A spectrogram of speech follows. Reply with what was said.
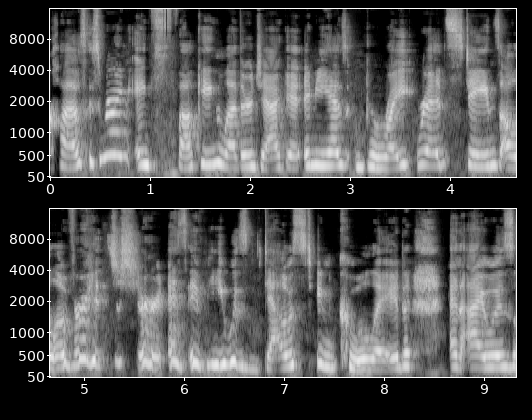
Klaus is wearing a fucking leather jacket and he has bright red stains all over his shirt as if he was doused in Kool Aid. And I was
